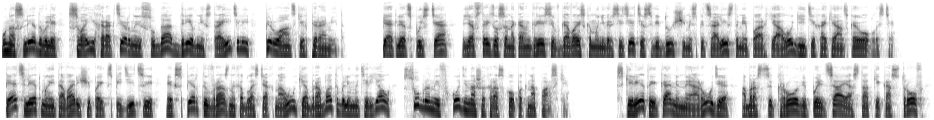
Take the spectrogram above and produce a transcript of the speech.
унаследовали свои характерные суда древних строителей перуанских пирамид. Пять лет спустя я встретился на конгрессе в Гавайском университете с ведущими специалистами по археологии Тихоокеанской области – Пять лет мои товарищи по экспедиции, эксперты в разных областях науки обрабатывали материал, собранный в ходе наших раскопок на Пасхе. Скелеты и каменные орудия, образцы крови, пыльца и остатки костров –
